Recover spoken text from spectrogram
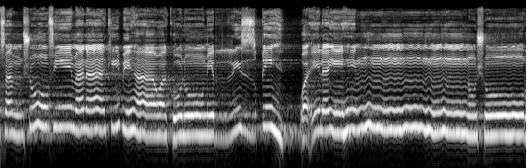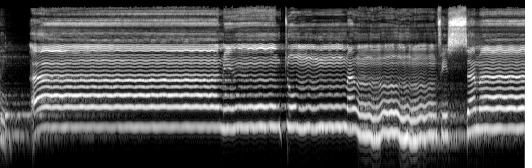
فامشوا في مناكبها وكلوا من رزقه وإليه النشور. آمنتم من في السماء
